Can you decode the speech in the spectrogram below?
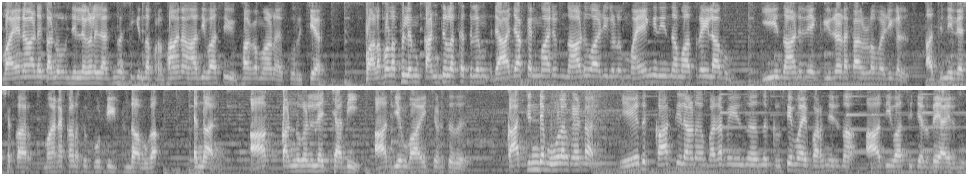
വയനാട് കണ്ണൂർ ജില്ലകളിൽ അധിവസിക്കുന്ന പ്രധാന ആദിവാസി വിഭാഗമാണ് കുറിച്യർ. പളപളപ്പിലും കൺതിളക്കത്തിലും രാജാക്കന്മാരും നാടുവാഴികളും മയങ്ങി നിന്ന മാത്രയിലാകും ഈ നാടിനെ കീഴടക്കാനുള്ള വഴികൾ അധിനിവേശക്കാർ മനക്കണക്ക് കൂട്ടിയിട്ടുണ്ടാവുക. എന്നാൽ ആ കണ്ണുകളിലെ ചതി ആദ്യം വായിച്ചെടുത്തത് കാറ്റിന്റെ മൂളൽ കേട്ടാൽ ഏത് കാട്ടിലാണ് മഴ പെയ്യുന്നതെന്ന് കൃത്യമായി പറഞ്ഞിരുന്ന ആദിവാസി ജനതയായിരുന്നു.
